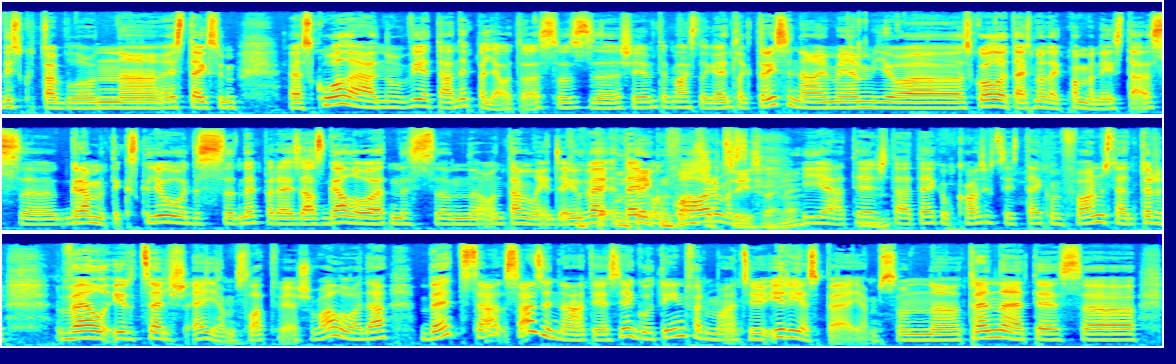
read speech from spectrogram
diskutabla. Un, uh, es teiksim, uh, skolēnu vietā nepaļautos uz šiem mākslīgā intelekta risinājumiem, jo skolotājs noteikti pamanīs tās gramatikas kļūdas, nepareizās galotnes un, un tam līdzīgi. Un, te, un teikuma formas. Jā, tieši mm. tā, teikuma konstrukcijas, teikuma formas. Tad tur vēl ir ceļš ejams latviešu valodā, bet sa sazināties, iegūt informāciju ir iespējams. Un uh, trenēties, uh,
